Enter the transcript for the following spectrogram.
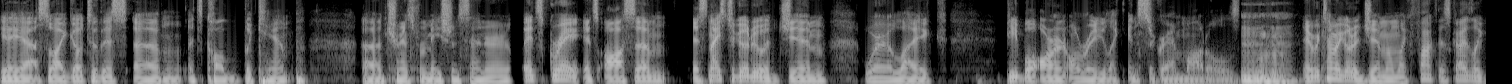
yeah, yeah. So I go to this. Um, it's called the Camp uh, Transformation Center. It's great. It's awesome. It's nice to go to a gym where like people aren't already like Instagram models. Mm-hmm. Every time I go to gym, I'm like, fuck, this guy's like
